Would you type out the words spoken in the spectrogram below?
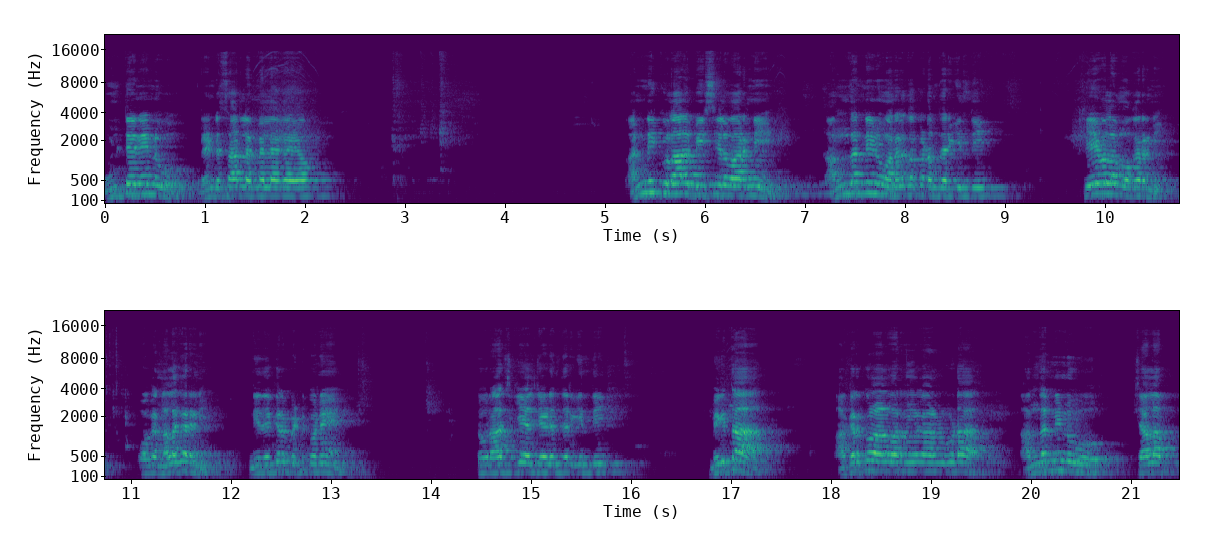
ఉంటేనే నువ్వు రెండుసార్లు ఎమ్మెల్యేగా అన్ని కులాల బీసీల వారిని అందరినీ నువ్వు అనగదొక్కడం జరిగింది. కేవలం ఒకరిని ఒక నలగరిని నీ దగ్గర పెట్టుకునే నువ్వు రాజకీయాలు చేయడం జరిగింది. మిగతా అగ్రకులాల వర్ణాల కూడా అందరినీ నువ్వు చాలా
